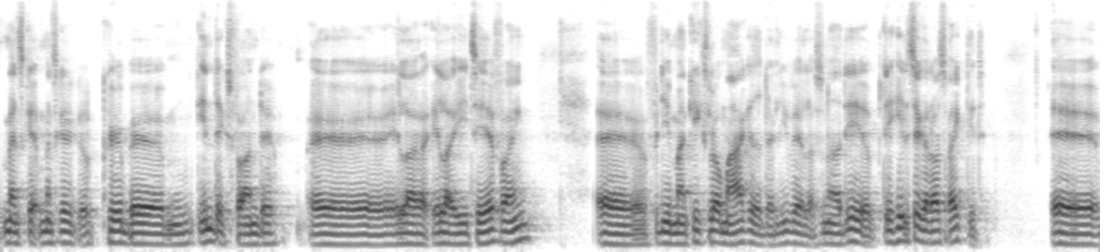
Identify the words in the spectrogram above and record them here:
man, skal, man skal købe øh, indeksfonde øh, eller, eller ETF'er, ikke? Øh, fordi man kan ikke slå markedet alligevel og sådan noget. Det, det er helt sikkert også rigtigt. Øh,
